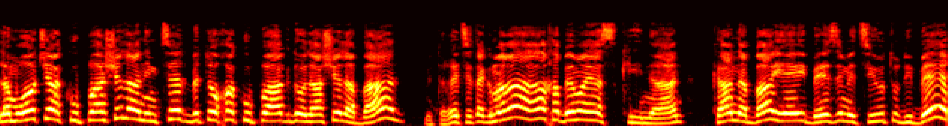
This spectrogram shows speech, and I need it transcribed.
למרות שהקופה שלה נמצאת בתוך הקופה הגדולה של הבעל? מתרצת הגמרא, אחא במאי עסקינן, כאן אביי באיזה מציאות הוא דיבר?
